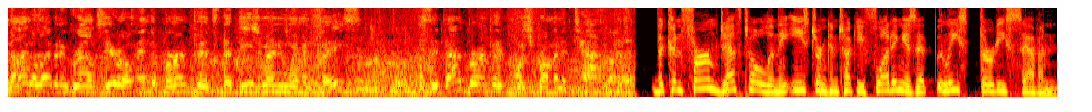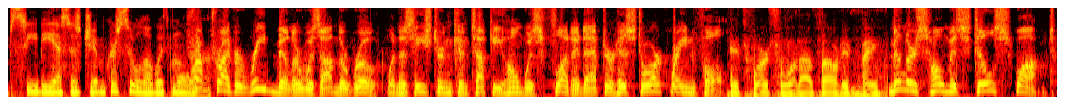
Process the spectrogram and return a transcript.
9-11 and Ground Zero and the burn pits that these men and women face is that that burn pit was from an attack. The confirmed death toll in the eastern Kentucky flooding is at least 37. CBS's Jim Krasula with more. Truck driver Reed Miller was on the road when his eastern Kentucky home was flooded after historic rainfall. It's worse than what I thought it'd be. Miller's home is still swamped.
